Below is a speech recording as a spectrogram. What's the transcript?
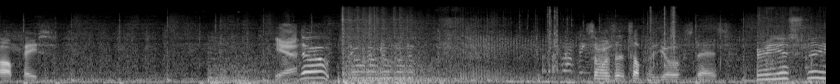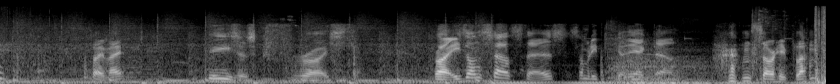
Oh, peace. Yeah. No! No, no, no, no, no! Someone's at the top of your stairs. Seriously? Sorry, mate. Jesus Christ. Right, he's on south stairs. Somebody get the egg down. I'm sorry, plums. She's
